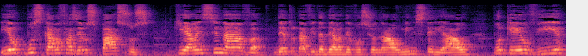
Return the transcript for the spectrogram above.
E eu buscava fazer os passos que ela ensinava dentro da vida dela devocional, ministerial, porque eu via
